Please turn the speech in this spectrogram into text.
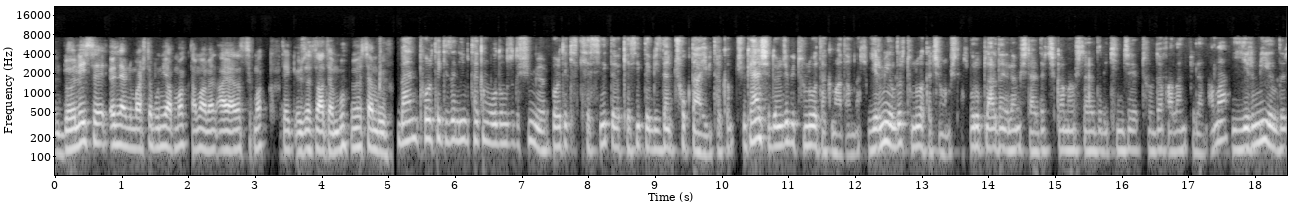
Böyleyse önemli maçta bunu yapmak tamamen ayağına sıkmak. Tek özet zaten bu. Mehmet sen buyur. Ben Portekiz'den iyi bir takım olduğumuzu düşünmüyorum. Portekiz kesinlikle kesinlikle bizden çok daha iyi bir takım. Çünkü her şeyden önce bir turnuva takımı adamlar. 20 yıldır turnuva kaçırmamışlar. Gruplardan elenmişlerdir, çıkamamışlardır ikinci turda falan filan. Ama 20 yıldır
